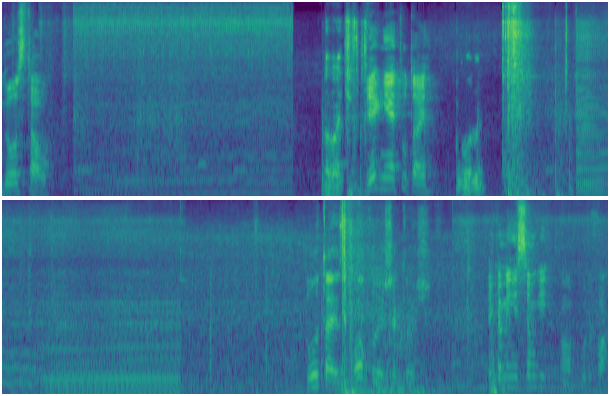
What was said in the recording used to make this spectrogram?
dostał. Dawajcie, Biegnie tutaj. do góry. Tutaj z boku jeszcze ktoś. Te kamienie są... gi- O kurwa.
